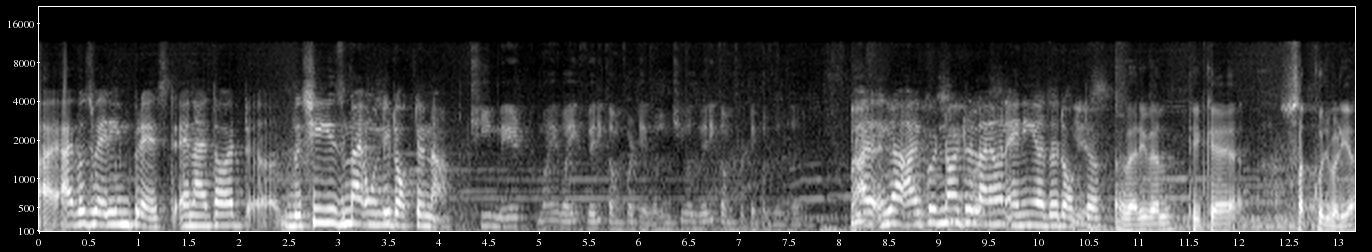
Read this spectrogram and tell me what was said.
I, I was very impressed and I thought uh, that she is my only doctor now. She made my wife very comfortable and she was very comfortable with her. I, yeah, I could not rely on any other doctor. वेरी वेल ठीक है सब कुछ बढ़िया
